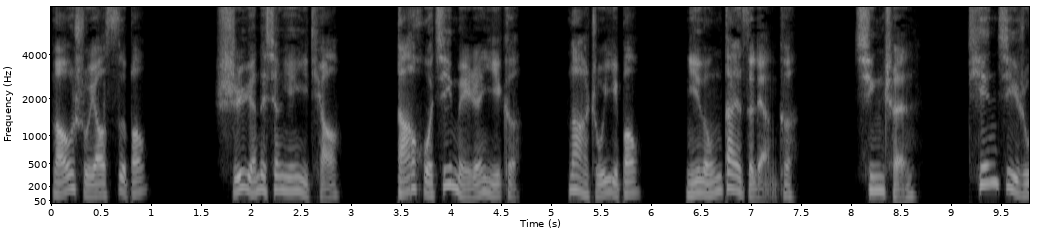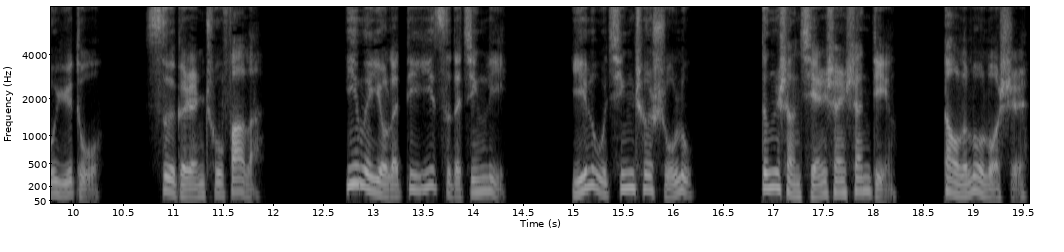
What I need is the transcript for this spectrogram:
老鼠药四包，十元的香烟一条，打火机每人一个，蜡烛一包，尼龙袋子两个。清晨，天际如鱼堵，四个人出发了。因为有了第一次的经历，一路轻车熟路，登上前山山顶，到了落落时，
